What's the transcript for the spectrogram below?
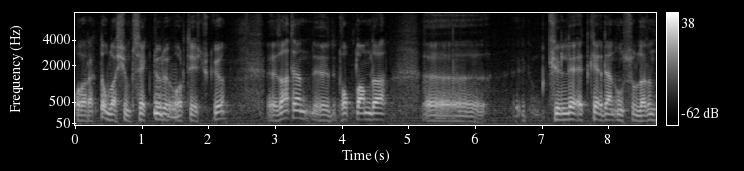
olarak da ulaşım sektörü ortaya çıkıyor. E, zaten e, toplamda e, kirli etki eden unsurların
